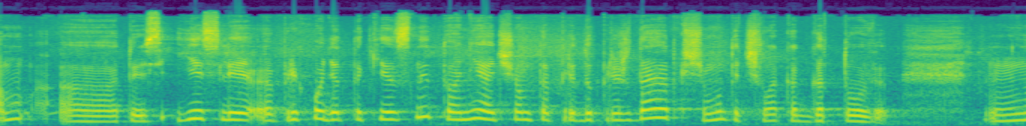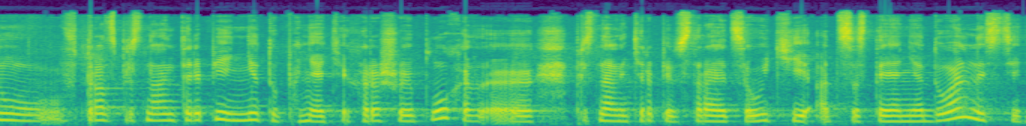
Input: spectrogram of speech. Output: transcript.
Э, то есть если э, приходят такие сны, то они о чем-то предупреждают, к чему-то человека готовят. Ну, в трансперсональной терапии нету понятия хорошо и плохо. Э, Персональный терапевт старается уйти от состояния дуальности,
